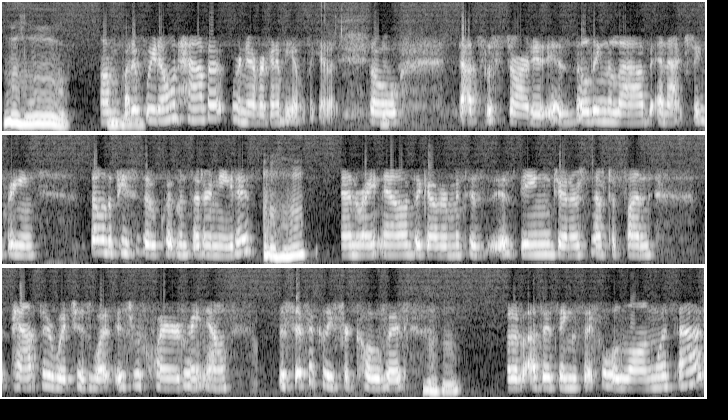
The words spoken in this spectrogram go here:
Mm-hmm. Um, But if we don't have it, we're never going to be able to get it. So that's the start, it is building the lab and actually bringing some of the pieces of equipment that are needed. Mm-hmm. And right now, the government is, is being generous enough to fund the Panther, which is what is required right now, specifically for COVID lot of other things that go along with that.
